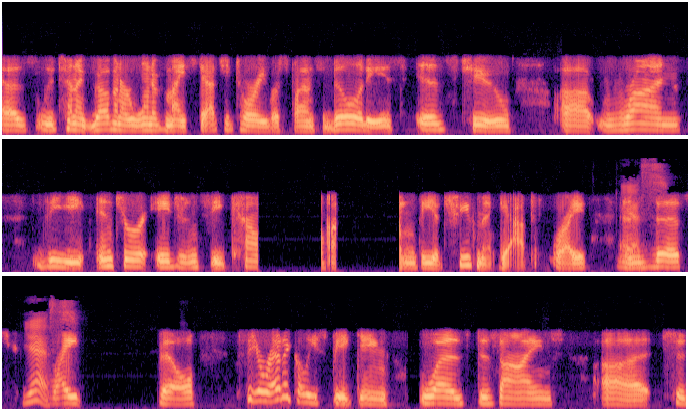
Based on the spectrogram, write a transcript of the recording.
as Lieutenant Governor, one of my statutory responsibilities is to uh, run the interagency count the achievement gap, right? Yes. And this yes. right bill, theoretically speaking, was designed uh, to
